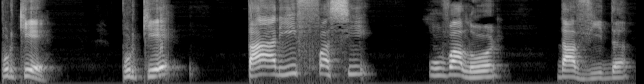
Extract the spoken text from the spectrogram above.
Por quê? Porque tarifa-se o valor da vida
